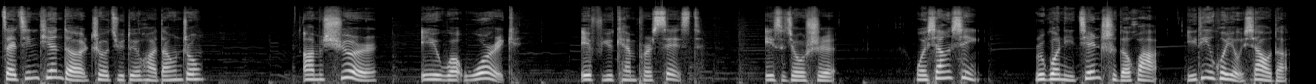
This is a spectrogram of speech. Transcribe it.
在今天的这句对话当中，I'm sure it will work if you can persist。意思就是，我相信，如果你坚持的话，一定会有效的。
